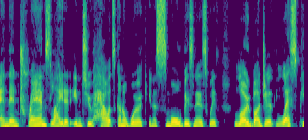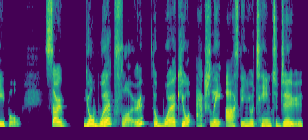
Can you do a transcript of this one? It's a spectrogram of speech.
and then translate it into how it's going to work in a small business with low budget, less people. So, your workflow, the work you're actually asking your team to do,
